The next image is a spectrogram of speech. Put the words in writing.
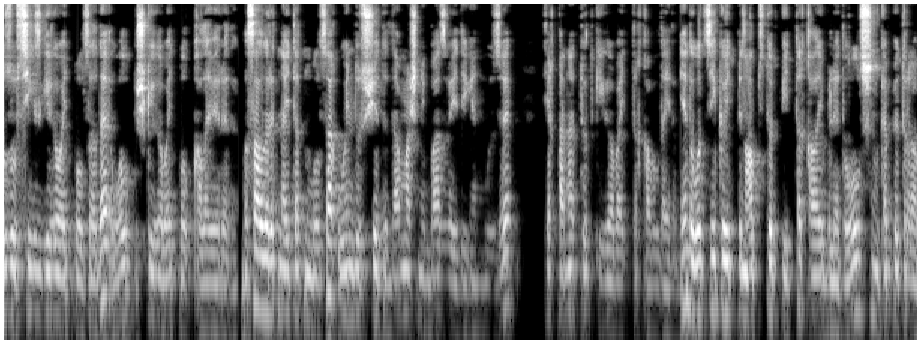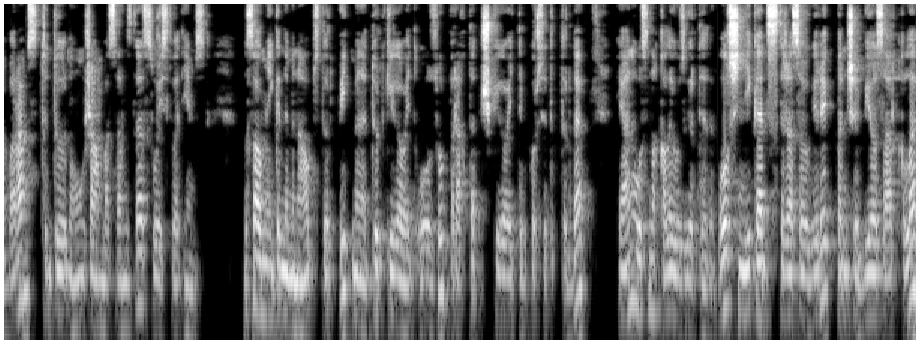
озу 8 гигабайт болса да ол 3 гигабайт болып қала береді. Мысал ретінде айтатын болсақ windows 7 домашний базовый деген өзі тек қана 4 гигабайтты қабылдайды. Енді 32 бит пен 64 битті қалай біледі? Ол үшін компьютерға барамыз тінтуірдің оң жағын басамыз да свойства дейміз мысалы менікінде міне 64 бит міне 4 гигабайт озу бірақ та 3 гигабайт деп көрсетіп тұр да. Яғни осыны қалай өзгертеді? Ол үшін екі әдісті жасау керек бірінші биос арқылы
